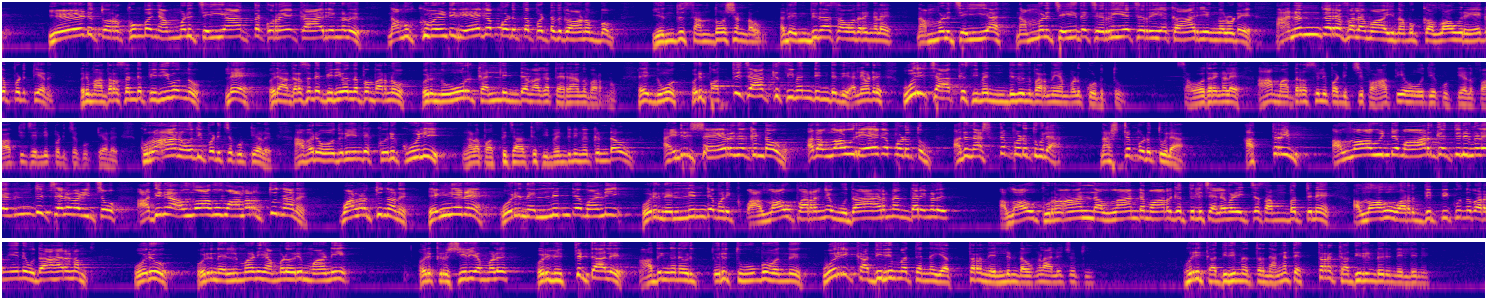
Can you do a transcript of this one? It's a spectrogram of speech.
ഏട് തുറക്കുമ്പോൾ നമ്മൾ ചെയ്യാത്ത കുറേ കാര്യങ്ങൾ നമുക്ക് വേണ്ടി രേഖപ്പെടുത്തപ്പെട്ടത് കാണുമ്പം എന്ത് സന്തോഷം ഉണ്ടാവും. അത് എന്തിനാ സഹോദരങ്ങളെ? നമ്മൾ ചെയ്യാൻ നമ്മൾ ചെയ്ത ചെറിയ ചെറിയ കാര്യങ്ങളുടെ അനന്തരഫലമായി നമുക്ക് അള്ളാഹു രേഖപ്പെടുത്തിയാണ്. ഒരു മദ്രസന്റെ പിരിവന്നു അല്ലേ? ഒരു അദ്രസന്റെ പിരിവന്നപ്പം പറഞ്ഞു ഒരു നൂറ് കല്ലിന്റെ വക തരാന്ന് പറഞ്ഞു. അല്ലെ നൂ ഒരു പത്ത് ചാക്ക് സിമെന്റിന്റെത് അല്ലെങ്കിൽ ഒരു ചാക്ക് സിമെന്റിന്റെത് എന്ന് പറഞ്ഞ് നമ്മൾ കൊടുത്തു. സഹോദരങ്ങളെ ആ മദ്രസിൽ പഠിച്ച് ഫാത്തിയ ഓതിയ കുട്ടികൾ ഫാത്തി ചൊല്ലി പഠിച്ച കുട്ടികൾ ഖുർആൻ ഓതി പഠിച്ച കുട്ടികൾ അവർ ഓതുനീന്റെ ഒരു കൂലി നിങ്ങളെ പത്ത് ചാക്ക് സിമെന്റ് നിങ്ങൾക്ക് ഉണ്ടാവും. അതിന്റെ ഒരു ഷെയർ നിങ്ങൾക്ക് ഉണ്ടാവും. അത് അള്ളാഹു രേഖപ്പെടുത്തും. അത് നഷ്ടപ്പെടുത്തൂല. നഷ്ടപ്പെടുത്തൂല. അത്രയും അള്ളാഹുവിന്റെ മാർഗത്തിൽ നിങ്ങൾ എന്ത് ചെലവഴിച്ചോ അതിനെ അള്ളാഹു വളർത്തുന്നതാണ് വളർത്തുന്നതാണ് എങ്ങനെ? ഒരു നെല്ലിന്റെ മണി ഒരു നെല്ലിന്റെ മണി അള്ളാഹു പറഞ്ഞ ഉദാഹരണം എന്താ നിങ്ങൾ അള്ളാഹു ഖുർആനിൽ അള്ളാഹിന്റെ മാർഗത്തിൽ ചെലവഴിച്ച സമ്പത്തിനെ അള്ളാഹു വർദ്ധിപ്പിക്കുന്നു പറഞ്ഞതിന് ഉദാഹരണം. ഒരു ഒരു നെൽമണി നമ്മൾ ഒരു മണി ഒരു കൃഷിയിൽ നമ്മൾ ഒരു വിത്തിട്ടാൽ അതിങ്ങനെ ഒരു ഒരു തൂമ്പ് വന്ന് ഒരു കതിരുമ്മ തന്നെ എത്ര നെല്ലുണ്ടാവും? നിങ്ങൾ ആലോചിച്ച് നോക്കി. ഒരു കതിരുമ്മ എത്ര അങ്ങനത്തെ എത്ര കതിരുണ്ട് ഒരു നെല്ലിന്?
